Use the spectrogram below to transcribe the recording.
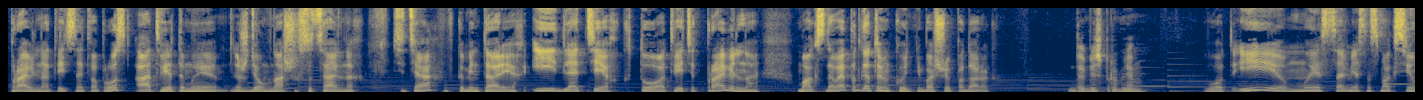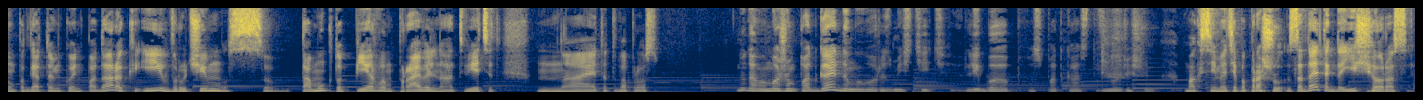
правильно ответить на этот вопрос, а ответы мы ждем в наших социальных сетях, в комментариях. И для тех, кто ответит правильно, Макс, давай подготовим какой-нибудь небольшой подарок. Да, без проблем. Вот, и мы совместно с Максимом подготовим какой-нибудь подарок и вручим с тому, кто первым правильно ответит на этот вопрос. Ну да, мы можем под гайдом его разместить, либо с подкастом, ну решим. Максим, я тебя попрошу, задай тогда еще раз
